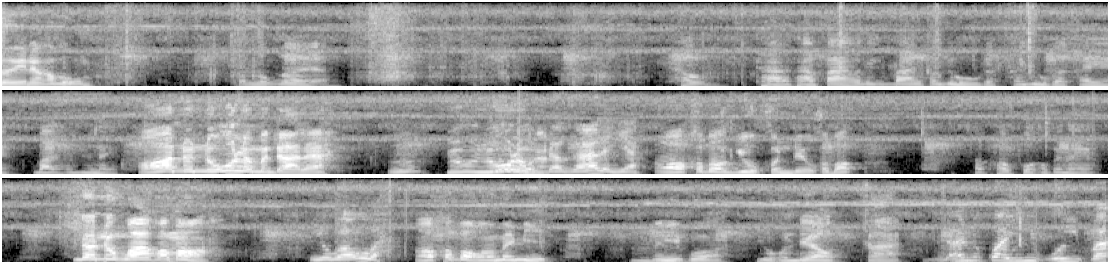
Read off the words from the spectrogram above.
เลยนะครับผมคนลุกเลยอะเขาถามถามป้าเขาดิบ้านเขาอยู่กับเขาอยู่กับใครอะบ้านเขาอยู่ไหนอ๋อโนโน่ละมันด่าแล้ว ừ. โนโน่ละมัน đã gá là gì อ๋อเขาบอกอยู่คนเดียวเขาบอก แล้วครอบครัวเขาไปไหนอะ แล้วนมวาเขาหมอ nhiều bao à อ๋อเขาบอกว่าไม่มีอืมไม่มีผัว อยู่คนเดียว ใช่ đã nó quay hiệp hiệp ba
